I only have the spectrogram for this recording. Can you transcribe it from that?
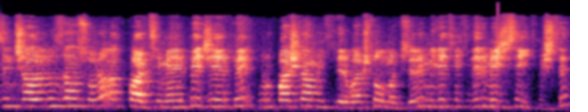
sizin çağrınızdan sonra AK Parti, MHP, CHP grup başkan vekilleri başta olmak üzere milletvekilleri meclise gitmişti.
